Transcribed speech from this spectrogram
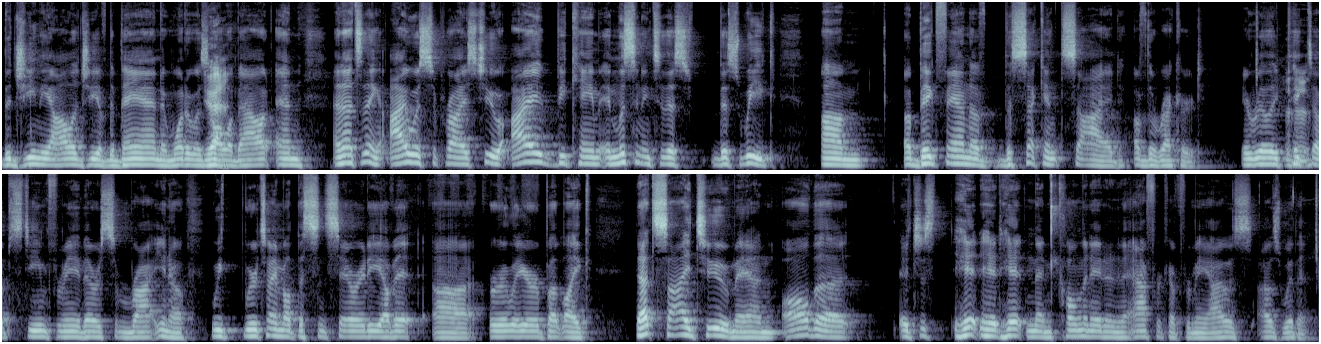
the genealogy of the band and what it was Yeah. all about. And and that's the thing. I was surprised too. I became in listening to this this week um, a big fan of the second side of the record. It really picked up steam for me. There was some, you know, we, we were talking about the sincerity of it uh, earlier, but like that side too, man, all the, it just hit, hit, hit, and then culminated in Africa for me. I was, I was with it.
